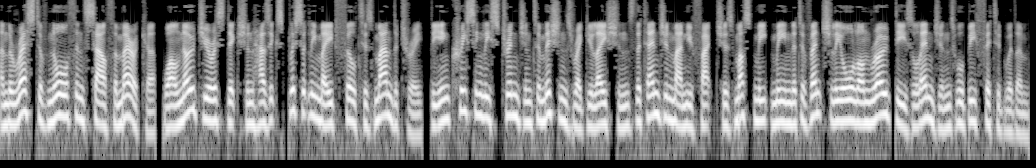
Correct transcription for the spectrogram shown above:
and the rest of North and South America. While no jurisdiction has explicitly made filters mandatory, the increasingly stringent emissions regulations that engine manufacturers must meet mean that eventually all on-road diesel engines will be fitted with them.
